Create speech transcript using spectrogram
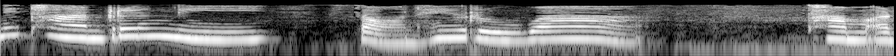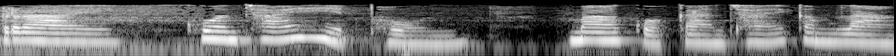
นิทานเรื่องนี้สอนให้รู้ว่าทำอะไรควรใช้เหตุผลมากกว่าการใช้กำลัง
